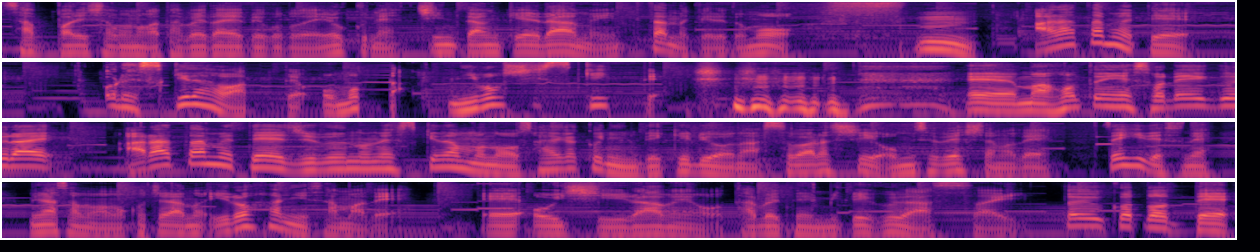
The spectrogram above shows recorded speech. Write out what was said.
さっぱりしたものが食べたいということでよくねチンタン系ラーメン行ってたんだけれどもうん改めて俺好きだわって思った。煮干し好きって。えー、まあ本当にそれぐらい改めて自分のね好きなものを再確認できるような素晴らしいお店でしたのでぜひですね、皆様もこちらのいろはに様で、えー、美味しいラーメンを食べてみてください。ということで、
